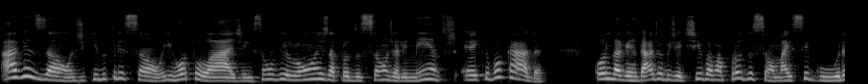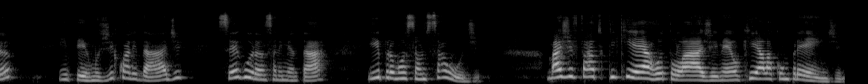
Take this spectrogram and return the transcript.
A visão de que nutrição e rotulagem são vilões da produção de alimentos é equivocada, quando na verdade o objetivo é uma produção mais segura em termos de qualidade, segurança alimentar e promoção de saúde. Mas de fato, o que é a rotulagem? Né? O que ela compreende?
